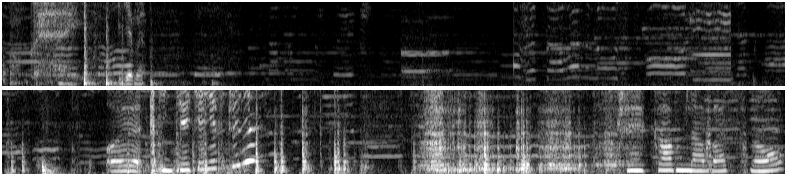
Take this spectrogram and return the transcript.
Okej, idziemy. E, idziecie dziewczyny? Czekam na was, no.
